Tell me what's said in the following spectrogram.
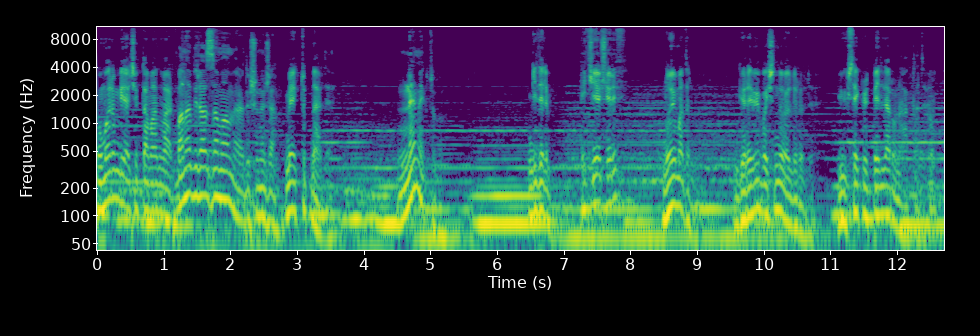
Umarım bir açıklaman vardır. Bana biraz zaman ver düşüneceğim. Mektup nerede? Ne mektubu? Gidelim. Peki ya Şerif? Duymadın mı? Görevi başında öldürüldü. Yüksek rütbeliler onu hakladı.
